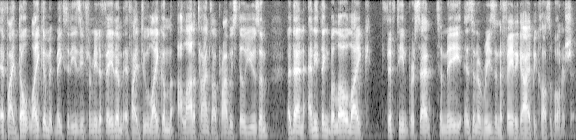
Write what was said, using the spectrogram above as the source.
if I don't like them, it makes it easy for me to fade them. If I do like them, a lot of times I'll probably still use them. And then anything below like 15% to me isn't a reason to fade a guy because of ownership.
